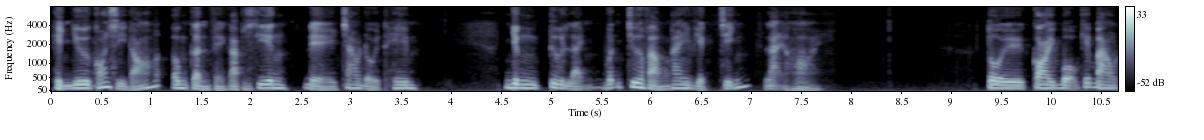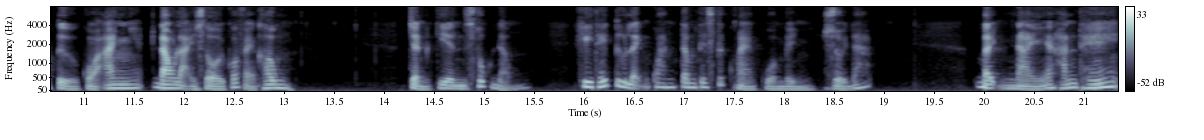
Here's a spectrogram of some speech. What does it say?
Hình như có gì đó ông cần phải gặp riêng để trao đổi thêm. Nhưng tư lệnh vẫn chưa vào ngay việc chính, lại hỏi. Tôi coi bộ cái bao tử của anh đau lại rồi có phải không? Trần Kiên xúc động khi thấy tư lệnh quan tâm tới sức khỏe của mình rồi đáp. Bệnh này hắn thế,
